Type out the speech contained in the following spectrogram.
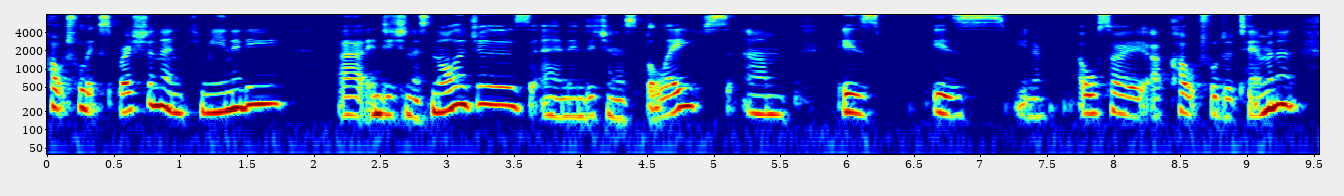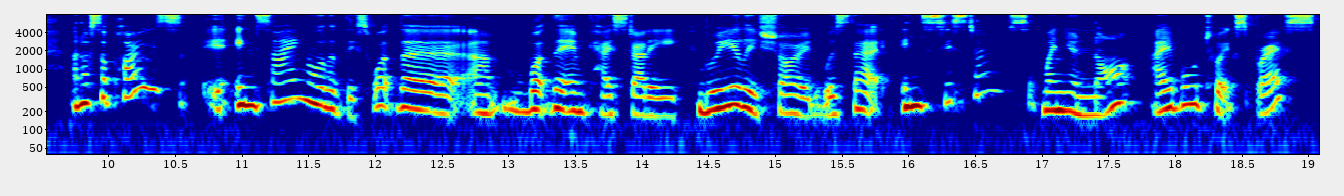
cultural expression and community, uh, Indigenous knowledges and Indigenous beliefs um, is is you know also a cultural determinant. And i suppose in saying all of this what the um, what the mk study really showed was that in systems when you're not able to express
